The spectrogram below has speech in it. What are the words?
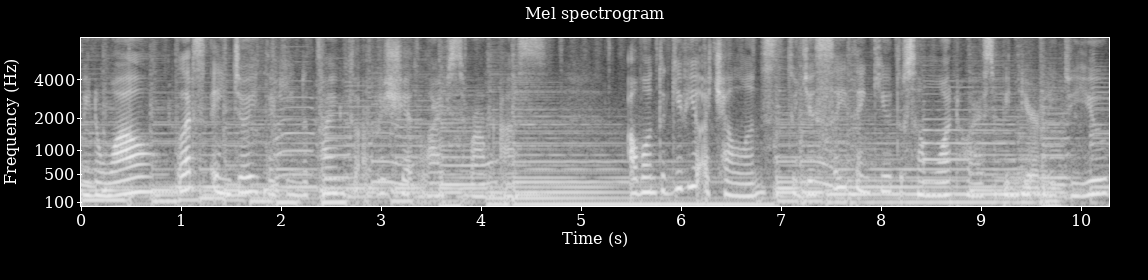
Meanwhile, let's enjoy taking the time to appreciate life around us. I want to give you a challenge to just say thank you to someone who has been dearly to you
